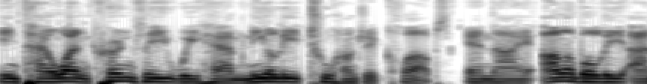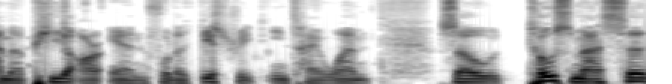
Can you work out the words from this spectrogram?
In Taiwan, currently we have nearly 200 clubs, and I honorably I'm a PRM for the district in Taiwan. So Toastmaster,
